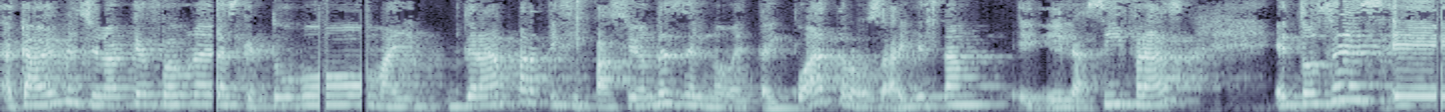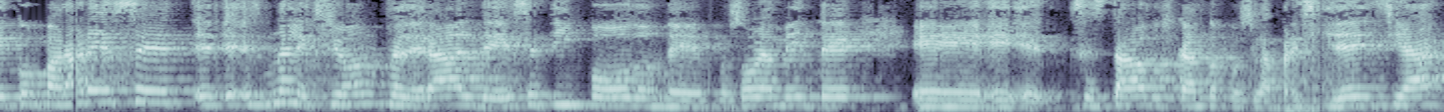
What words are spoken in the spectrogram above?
acabe de mencionar que fue una de las que tuvo gran participación desde el 94, o sea, ahí están eh, las cifras. Entonces, eh, comparar ese, eh, eh, es una elección federal de ese tipo, donde pues obviamente se estaba buscando pues la presidencia,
